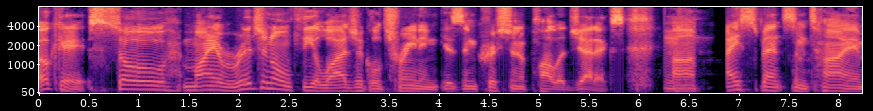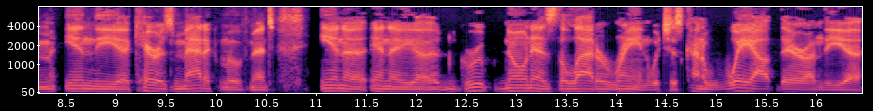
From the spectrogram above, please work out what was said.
Okay, so my original theological training is in Christian apologetics. Mm. Um, I spent some time in the uh, charismatic movement in a in a uh, group known as the Latter Rain, which is kind of way out there on the uh,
